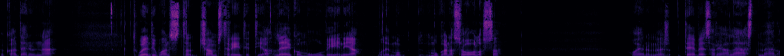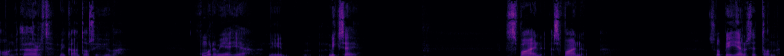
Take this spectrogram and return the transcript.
joka on tehnyt nämä 21 St- Jump Streetit ja Lego Movien ja oli mu- mukana soolossa. Ohjannut myös TV-sarjaa Last Man on Earth, mikä on tosi hyvä. Humorimiehiä, niin miksei? Swine, Swine sopii hienosti tonne.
